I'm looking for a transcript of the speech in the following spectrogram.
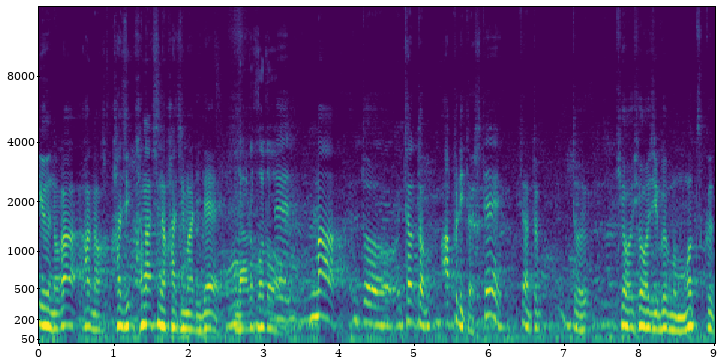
いうのがあのはじ話の始まりでなるほど。でまあうんとちゃんとアプリとしてちゃんと表表示部分も作っ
